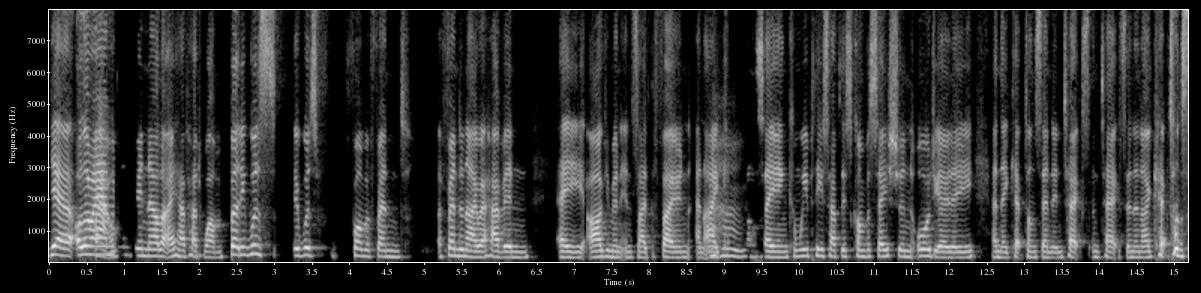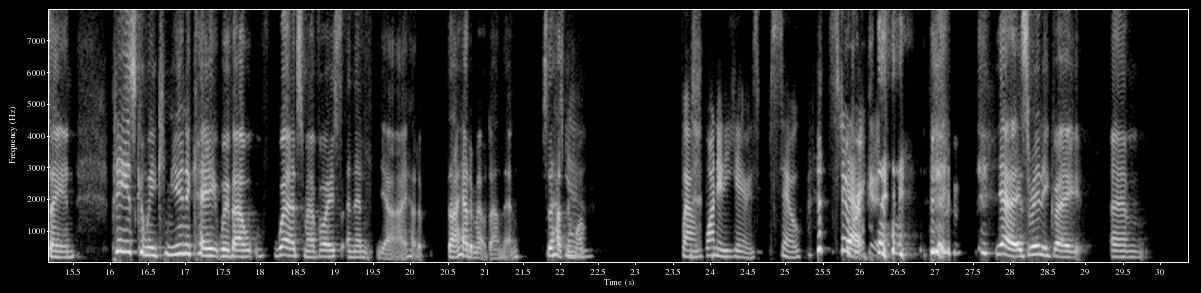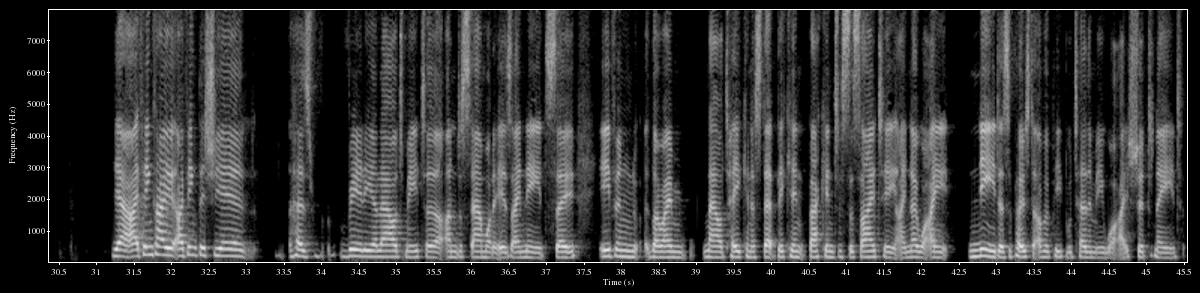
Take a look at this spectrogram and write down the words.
Yeah, although I am Wow. remembering now that I have had one, but it was it was from a friend. A friend and I were having a argument inside the phone, and I kept Uh-huh. on saying, "Can we please have this conversation audioly?" And they kept on sending texts and texts, and then I kept on saying, "Please, can we communicate with our words our voice?" And then yeah, I had a I had a meltdown then. So there has been yeah. one. well one in a year is still still Yeah. pretty good yeah, it's really great. Um, yeah, I think I I think this year has really allowed me to understand what it is I need. So even though I'm now taking a step back, in, back into society, I know what I need as opposed to other people telling me what I should need.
